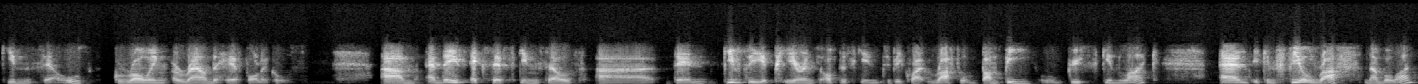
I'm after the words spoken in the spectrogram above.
skin cells growing around the hair follicles. Um, and these excess skin cells uh, then give the appearance of the skin to be quite rough or bumpy or goose skin like. And it can feel rough, number one.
